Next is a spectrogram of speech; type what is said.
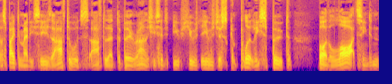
I spoke to Maddie Sears afterwards, after that debut run. She said he, she was, he was just completely spooked by the lights. He didn't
